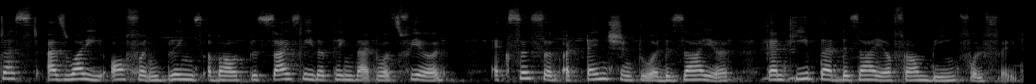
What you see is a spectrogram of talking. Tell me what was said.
Just as worry often brings about precisely the thing that was feared, excessive attention to a desire can keep that desire from being fulfilled.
